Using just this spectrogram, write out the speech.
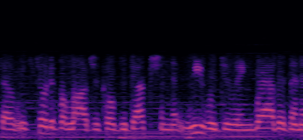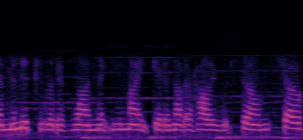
So it was sort of a logical deduction that we were doing rather than a manipulative one that you might get in other Hollywood films. So,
